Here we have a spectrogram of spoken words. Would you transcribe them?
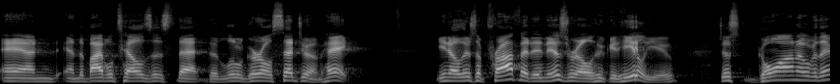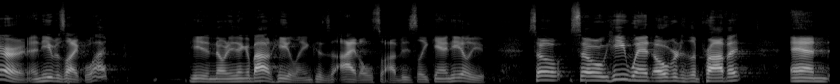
And, and the Bible tells us that the little girl said to him, Hey, you know, there's a prophet in Israel who could heal you. Just go on over there. And he was like, What? He didn't know anything about healing because idols obviously can't heal you. So, so he went over to the prophet, and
